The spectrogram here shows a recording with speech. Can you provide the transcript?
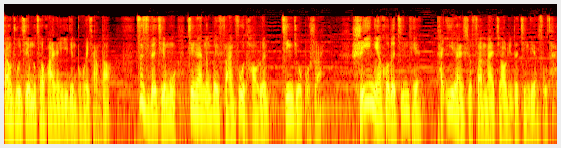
当初节目策划人一定不会想到，自己的节目竟然能被反复讨论，经久不衰。十一年后的今天，它依然是贩卖焦虑的经典素材。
